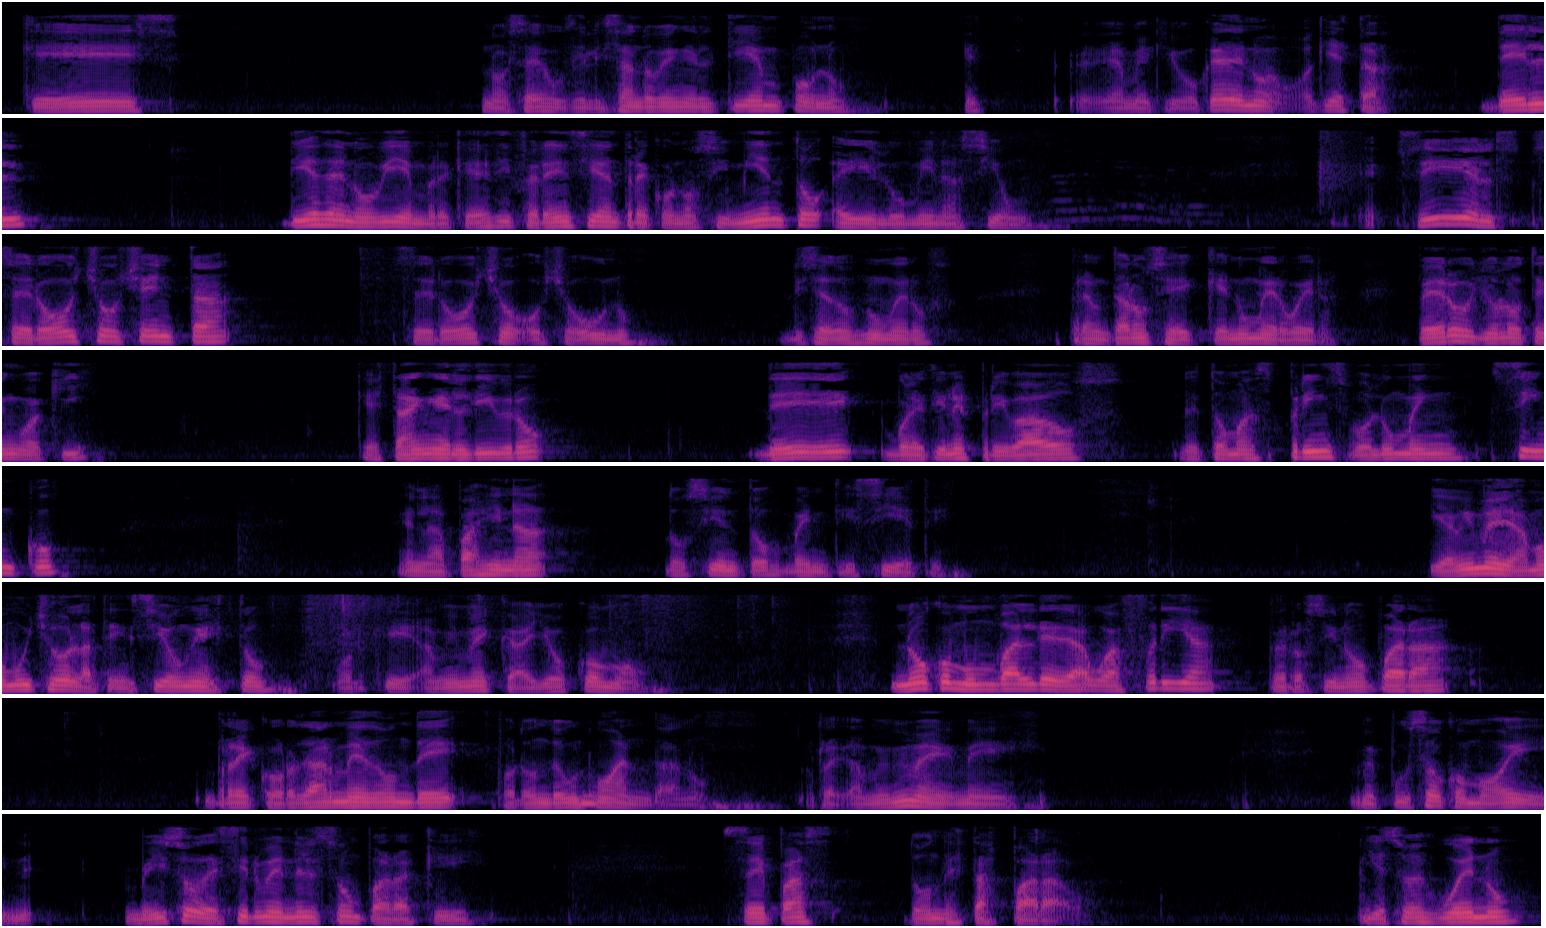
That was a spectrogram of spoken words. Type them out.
que es, no sé, utilizando bien el tiempo, no, eh, ya me equivoqué de nuevo, aquí está, del 10 de noviembre, que es diferencia entre conocimiento e iluminación. Eh, sí, el 0880, 0881 dice dos números. Preguntaron qué número era. Pero yo lo tengo aquí, que está en el libro de Boletines Privados de Thomas Prince, volumen 5, en la página 227. Y a mí me llamó mucho la atención esto, porque a mí me cayó como, no como un balde de agua fría, pero sino para recordarme dónde, por dónde uno anda, ¿no? A mí me, me, me puso como, me hizo decirme Nelson para que sepas dónde estás parado. Y eso es bueno,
